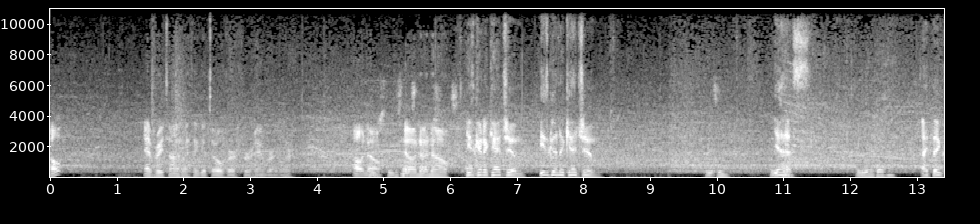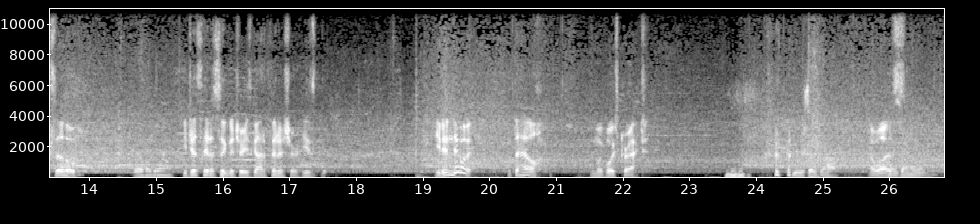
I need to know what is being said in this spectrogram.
Oh! Every time I think it's over for Hamburglar. Oh no. No, no, no. He's gonna catch him! He's gonna catch him! Is he? Is Yes! He? Is he gonna catch him? I think so. Yeah, yeah. He just hit a That's signature. He's got a finisher. He's. He didn't do it. What the hell? My voice cracked. you were so shocked. I was. was kind of like,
